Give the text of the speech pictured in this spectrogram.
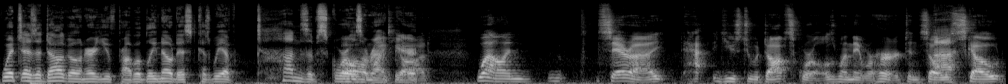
Which, as a dog owner, you've probably noticed because we have tons of squirrels oh around my here. god. Well, and Sarah ha- used to adopt squirrels when they were hurt, and so Ah. Scout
